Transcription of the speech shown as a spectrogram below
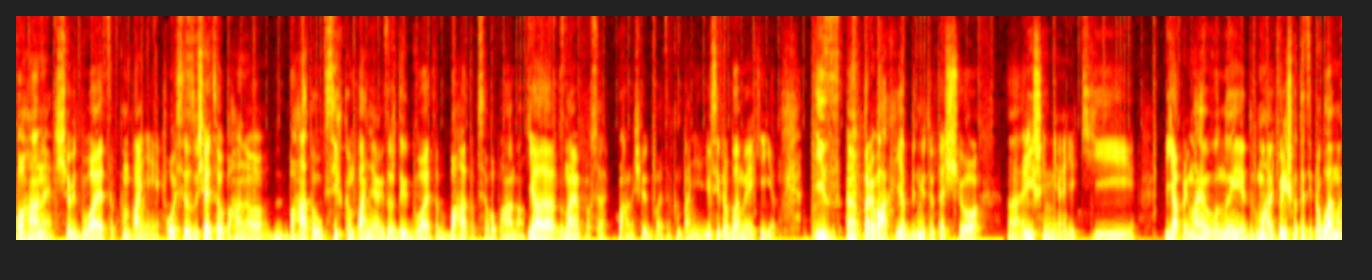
погане, що відбувається в компанії. Ось зазвичай цього поганого багато. У всіх компаніях завжди відбувається багато всього поганого. Я знаю про все погане, що відбувається в компанії, і всі проблеми, які є. Із е, переваг я б відмітив те, що е, рішення, які я приймаю, вони допомагають вирішувати ці проблеми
